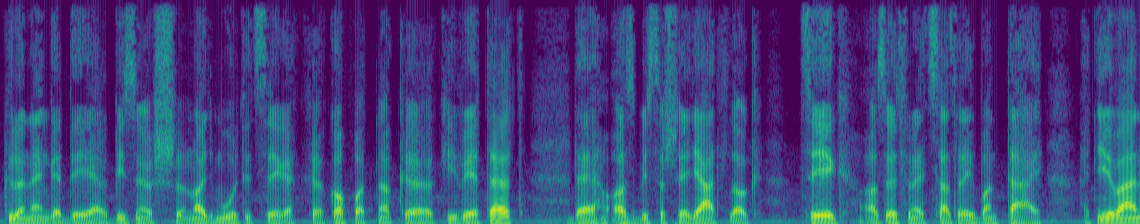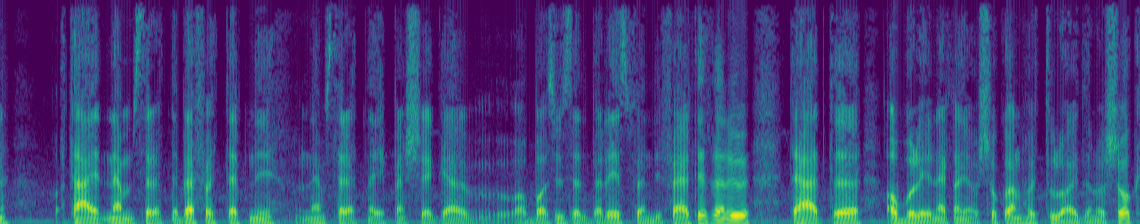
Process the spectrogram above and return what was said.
külön engedéllyel bizonyos nagy multicégek kaphatnak kivételt, de az biztos, hogy egy átlag cég az 51%-ban táj. Hát nyilván a táj nem szeretne befektetni, nem szeretne éppenséggel abba az üzletben részt venni feltétlenül, tehát abból élnek nagyon sokan, hogy tulajdonosok,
